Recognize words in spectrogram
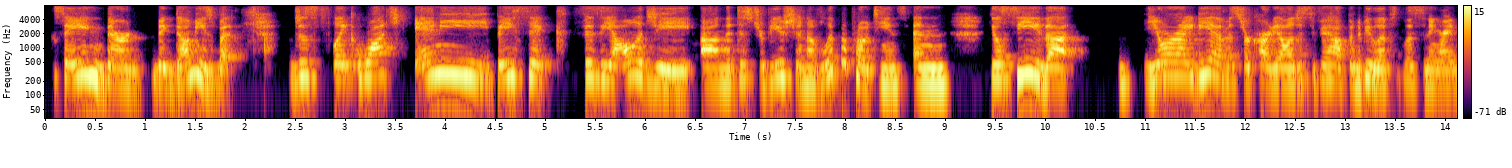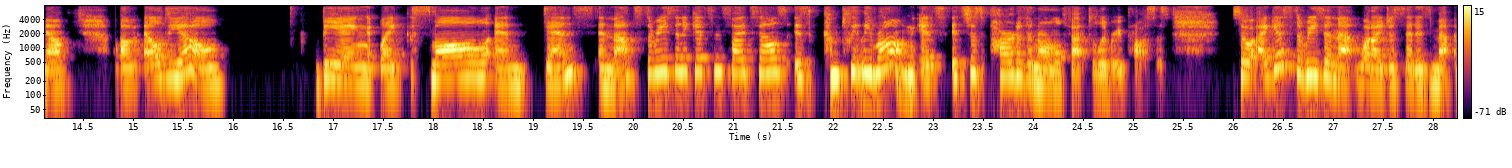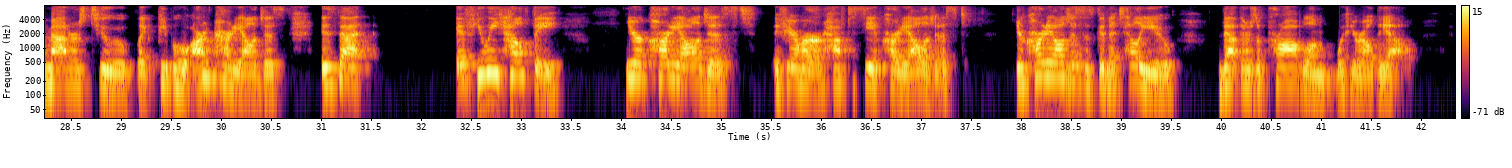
saying they're big dummies, but just like watch any basic physiology on the distribution of lipoproteins and you'll see that your idea mr cardiologist if you happen to be listening right now of ldl being like small and dense and that's the reason it gets inside cells is completely wrong. It's it's just part of the normal fat delivery process so i guess the reason that what i just said is ma- matters to like people who aren't cardiologists is that if you eat healthy, your cardiologist, if you ever have to see a cardiologist, your cardiologist is going to tell you that there's a problem with your LDL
